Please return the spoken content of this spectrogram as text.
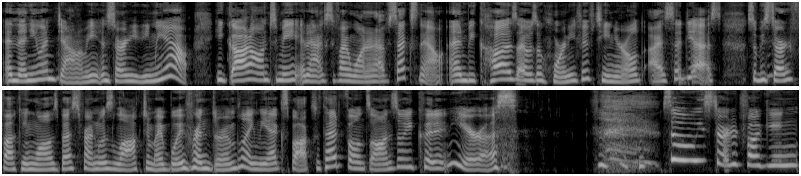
and then he went down on me and started eating me out. He got onto me and asked if I wanted to have sex now. And because I was a horny 15 year old, I said yes. So we started fucking while his best friend was locked in my boyfriend's room playing the Xbox with headphones on so he couldn't hear us. so we started fucking.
